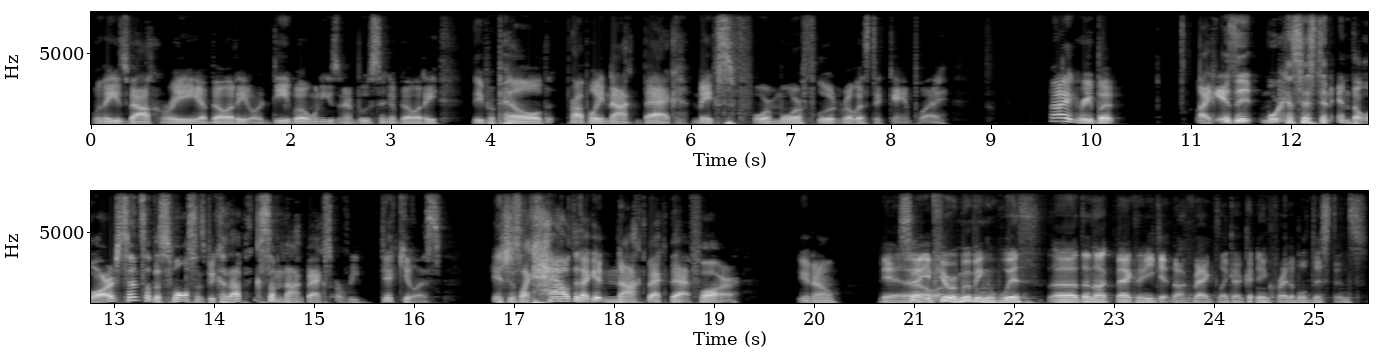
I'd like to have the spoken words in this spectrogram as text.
when they use Valkyrie ability or D.Va when using their boosting ability to be propelled properly knocked back makes for more fluid, realistic gameplay. I agree, but like, is it more consistent in the large sense or the small sense? Because I think some knockbacks are ridiculous. It's just like, how did I get knocked back that far? You know? Yeah, So- if you're moving with uh, the knockback, then you get knocked back like an incredible distance.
